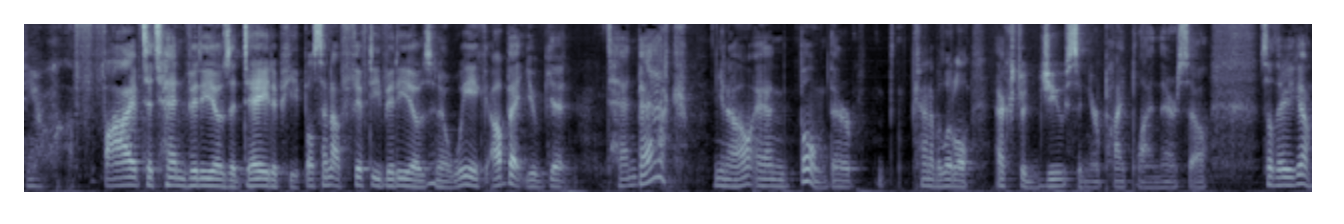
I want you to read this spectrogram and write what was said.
you know, five to 10 videos a day to people, send out 50 videos in a week. I'll bet you get 10 back, you know, and boom, they're kind of a little extra juice in your pipeline there. So, so there you go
